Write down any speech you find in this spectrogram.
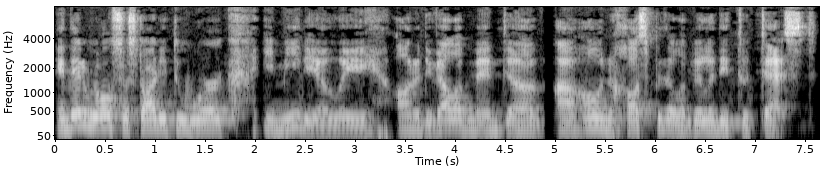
And then we also started to work immediately on a development of our own hospital ability to test.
